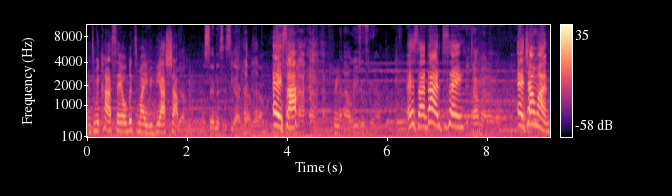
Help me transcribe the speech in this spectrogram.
Nti me car sɛ wobɛtumi ayɛ biribi sharp. Se ne sisi akwa me am. Hey, sa. Free. Hey, sa, dad ti sɛ. Hey, chairman.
